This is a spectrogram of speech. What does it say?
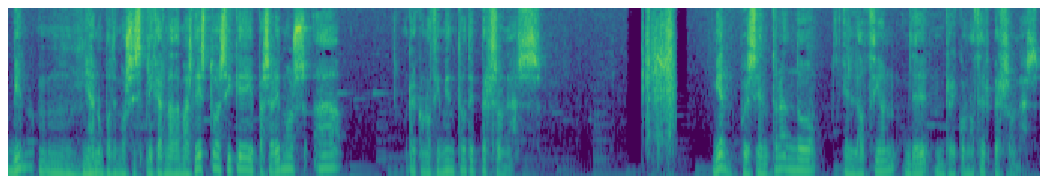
Bien, mm, ya no podemos explicar nada más de esto, así que pasaremos a reconocimiento de personas. Bien, pues entrando en la opción de reconocer personas.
